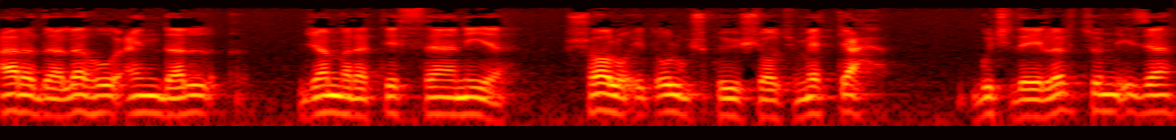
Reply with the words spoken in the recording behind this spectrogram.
عرض له عند الجمرة الثانية. شولو اتقولش قيو شولش متح قش ديلرتن إذا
